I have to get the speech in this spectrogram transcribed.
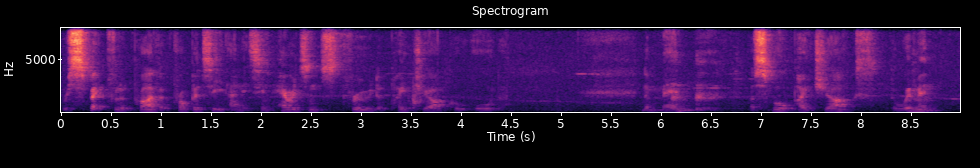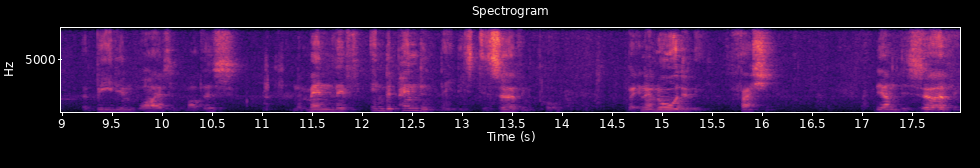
respectful of private property and its inheritance through the patriarchal order. The men are small patriarchs, the women, obedient wives and mothers, and the men live independently, these deserving poor, but in an orderly fashion. The undeserving,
